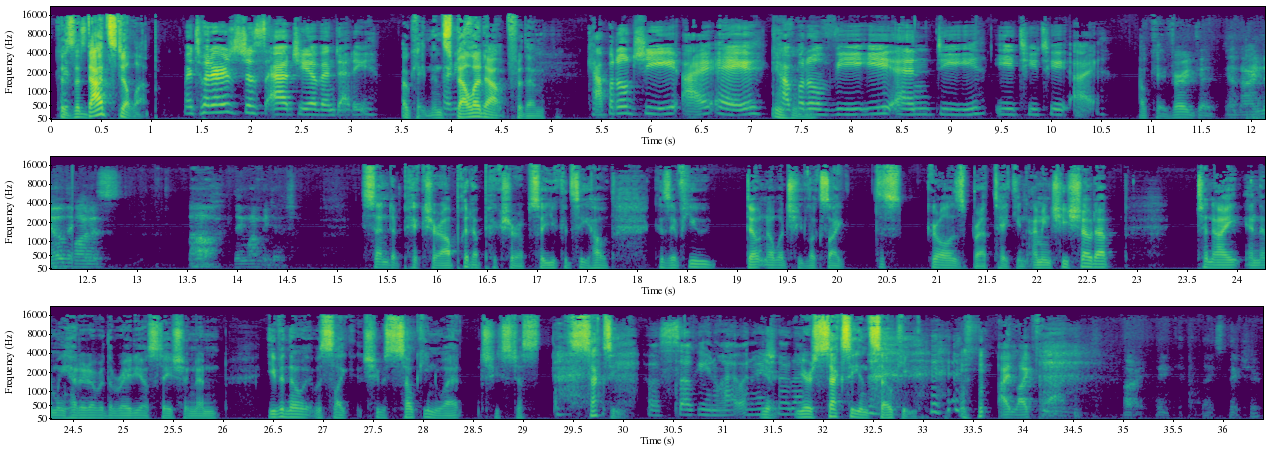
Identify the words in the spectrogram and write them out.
because that's still up. My Twitter is just at Gia Vendetti. Okay, then spell it out for them. Capital G I A, capital V E N D E T T I. Okay, very good. And I know they want us. Oh, they want me to send a picture. I'll put a picture up so you can see how. Because if you don't know what she looks like, this girl is breathtaking. I mean, she showed up tonight, and then we headed over to the radio station, and even though it was like she was soaking wet, she's just sexy. I was soaking wet when I You're, showed up. you're sexy and soaky. I like that. All right, thank you. Nice picture.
